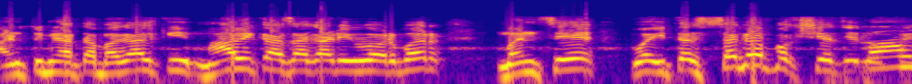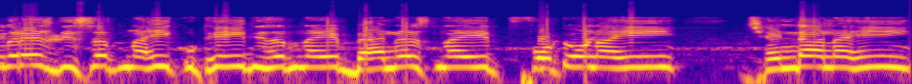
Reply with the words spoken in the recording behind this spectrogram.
आणि तुम्ही आता बघाल की महाविकास आघाडी बरोबर मनसे व इतर सगळ्या पक्षाचे काँग्रेस दिसत नाही कुठेही दिसत नाही बॅनर्स नाहीत फोटो नाही झेंडा नाही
